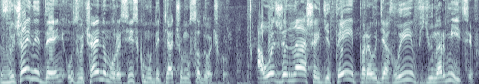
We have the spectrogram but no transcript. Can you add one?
Звичайний день у звичайному російському дитячому садочку. А ось же наших дітей переодягли в юнармійців.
